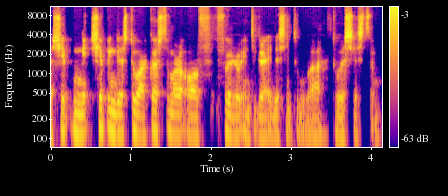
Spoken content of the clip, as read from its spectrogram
shipping, shipping this to our customer or further integrate this into uh, to a system.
